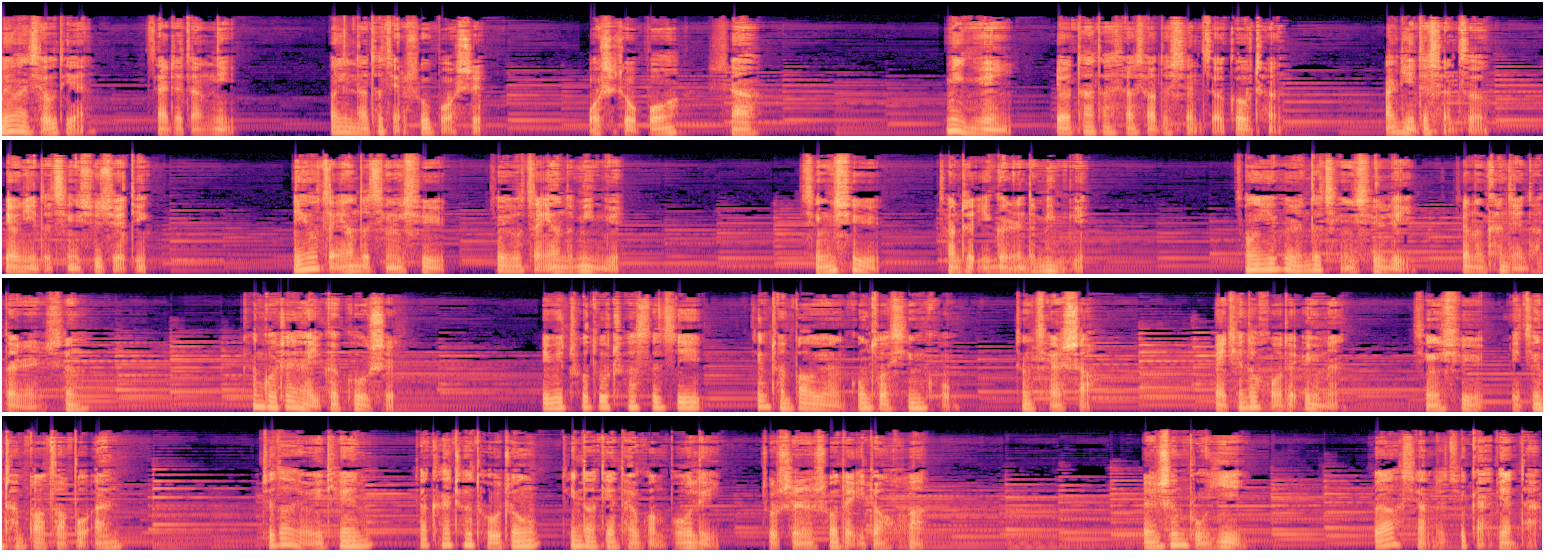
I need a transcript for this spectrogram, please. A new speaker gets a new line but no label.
每晚九点，在这等你。欢迎来到简书博士，我是主播沙。命运由大大小小的选择构成，而你的选择由你的情绪决定。你有怎样的情绪，就有怎样的命运。情绪藏着一个人的命运，从一个人的情绪里就能看见他的人生。看过这样一个故事，一位出租车司机。经常抱怨工作辛苦，挣钱少，每天都活得郁闷，情绪也经常暴躁不安。直到有一天，他开车途中听到电台广播里主持人说的一段话：“人生不易，不要想着去改变它，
